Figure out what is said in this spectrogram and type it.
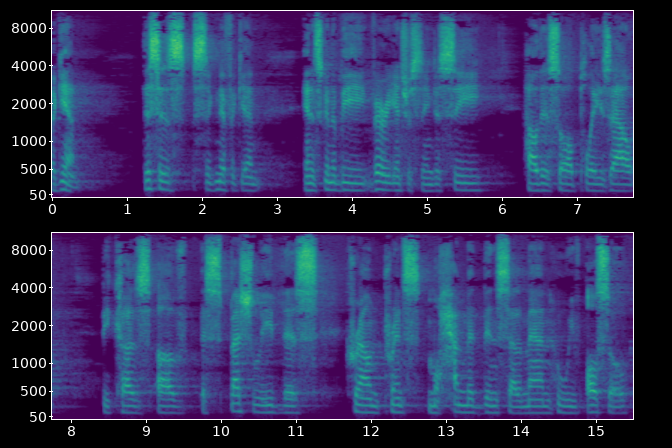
Again, this is significant and it's going to be very interesting to see how this all plays out because of especially this crown prince Mohammed bin Salman, who we've also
